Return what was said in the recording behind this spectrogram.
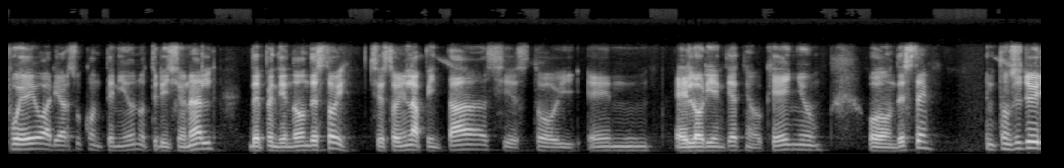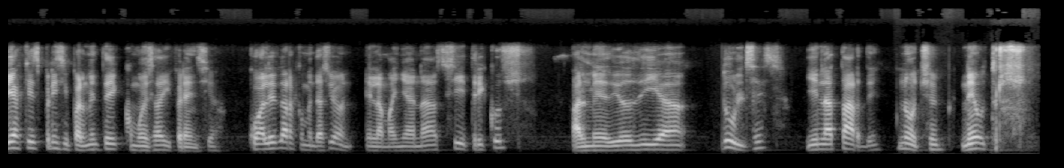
puede variar su contenido nutricional dependiendo de dónde estoy. Si estoy en La Pintada, si estoy en el oriente antioqueño o donde esté. Entonces yo diría que es principalmente como esa diferencia. ¿Cuál es la recomendación? En la mañana cítricos, al mediodía dulces y en la tarde, noche, neutros.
